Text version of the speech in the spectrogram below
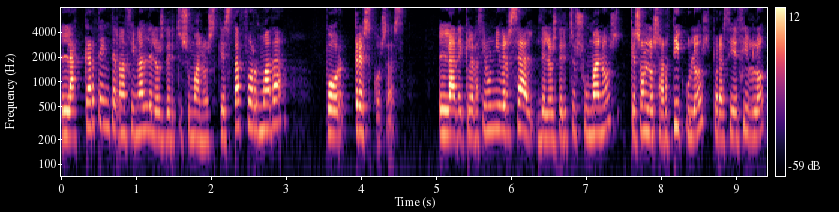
la Carta Internacional de los Derechos Humanos, que está formada por tres cosas. La Declaración Universal de los Derechos Humanos, que son los artículos, por así decirlo,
